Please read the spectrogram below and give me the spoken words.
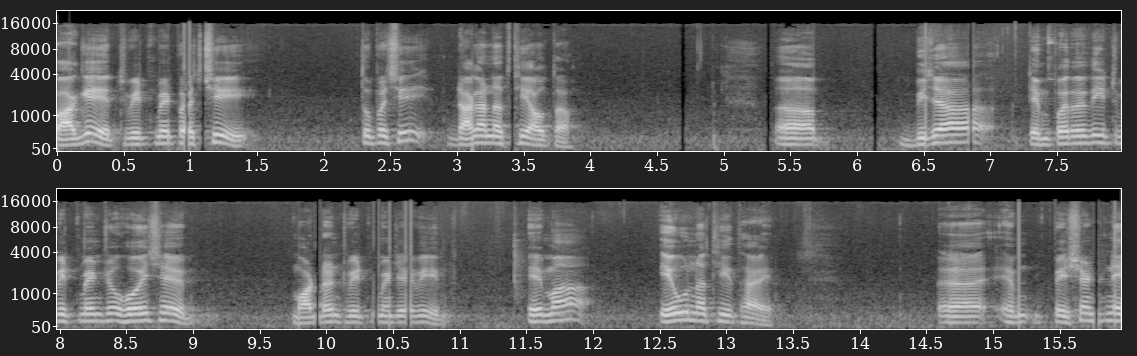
વાગે ટ્રીટમેન્ટ પછી, તો પછી ડાઘા નથી આવતા. બીજા ટેમ્પરરી ટ્રીટમેન્ટ જો હોય છે મોડર્ન ટ્રીટમેન્ટ જેવી એમાં એવું નથી થાય. એમ પેશન્ટને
